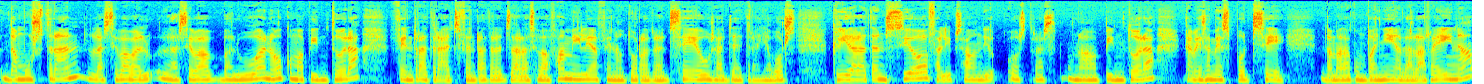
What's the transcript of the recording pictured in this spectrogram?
demostrant la seva, la seva valua no? com a pintora fent retrats, fent retrats de la seva família, fent autorretrats seus, etc. Llavors crida l'atenció, Felip II diu, ostres, una pintora que a més a més pot ser de companyia de la reina,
